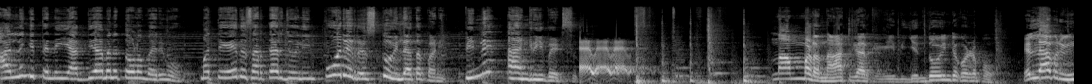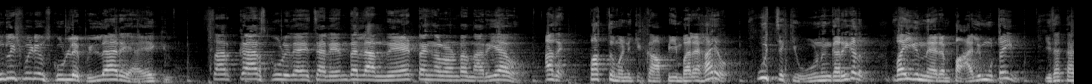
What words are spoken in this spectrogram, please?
അല്ലെങ്കിൽ തന്നെ ഈ അധ്യാപനത്തോളം വരുമോ? മറ്റേത് സർക്കാർ ജോലിയും ഒരു റിസ്കും ഇല്ലാത്ത പണി. പിന്നെ ആംഗ്രി ബേർഡ്സ് നമ്മുടെ നാട്ടുകാർക്ക് ഇത് എന്തോയിന്റെ കുഴപ്പമോ എല്ലാവരും ഇംഗ്ലീഷ് മീഡിയം സ്കൂളിലെ പിള്ളേരെ അയക്കൂ. സർക്കാർ സ്കൂളിൽ അയച്ചാൽ എന്തെല്ലാം നേട്ടങ്ങളുണ്ടെന്ന് അറിയാവോ? അതെ പത്ത് മണിക്ക് കാപ്പിയും പലഹാരവും ഉച്ചയ്ക്ക് ഊണും കറികളും വൈകുന്നേരം പാലും മുട്ടയും ഇതൊക്കെ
